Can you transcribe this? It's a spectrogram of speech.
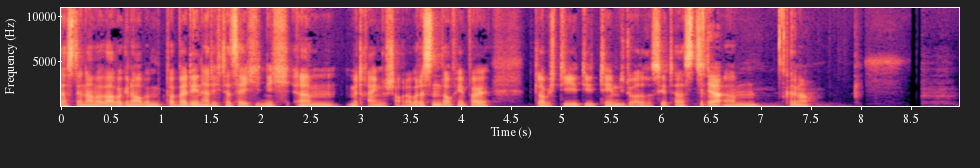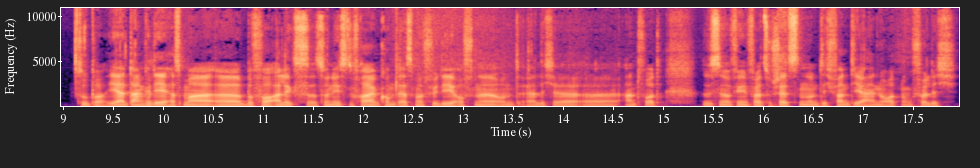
das der Name war, aber genau, bei, bei denen hatte ich tatsächlich nicht ähm, mit reingeschaut. Aber das sind auf jeden Fall, glaube ich, die, die Themen, die du adressiert hast. Ja, ähm, genau. Super. Ja, danke dir erstmal, äh, bevor Alex zur nächsten Frage kommt, erstmal für die offene und ehrliche äh, Antwort. Das ist auf jeden Fall zu schätzen und ich fand die Einordnung völlig,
